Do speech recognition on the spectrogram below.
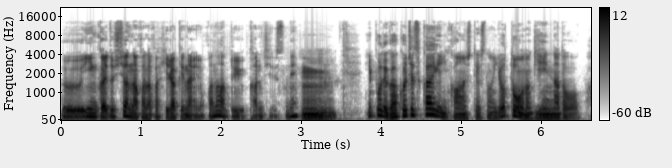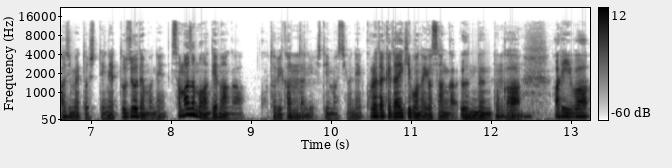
う委員会としてはなかなか開けないのかなという感じですね。うん。一方で学術会議に関して、その与党の議員などをはじめとして、ネット上でもね、様々なデマが飛び交ったりしていますよね。これだけ大規模な予算がうんぬんとか、あるいは、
